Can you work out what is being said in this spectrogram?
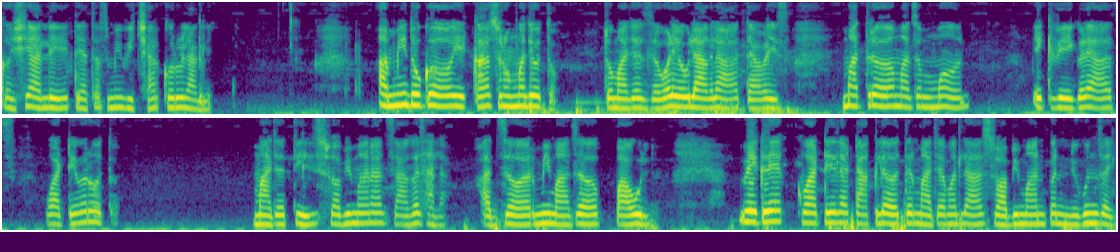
कशी आले त्याचाच मी विचार करू लागले. आम्ही दोघं एकाच रूममध्ये होतो. तो माझ्या जवळ येऊ लागला त्यावेळेस. मात्र माझं मन एक वेगळ्याच वाटेवर होतं. माझ्यातील स्वाभिमानात जागा झाला. आज जर मी माझं पाऊल वेगळ्या वाटेला टाकलं तर माझ्यामधला स्वाभिमान पण निघून जाईल.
